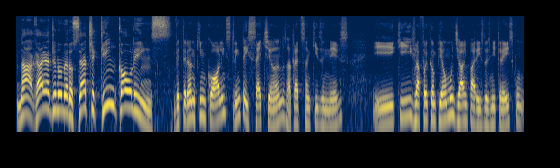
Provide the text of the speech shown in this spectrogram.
Na raia de número 7, Kim Collins. Veterano Kim Collins, 37 anos, atleta de. Kitts e Neves. E que já foi campeão mundial em Paris 2003, com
